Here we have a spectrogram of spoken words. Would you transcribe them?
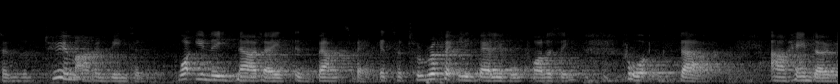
So there's a term I've invented. What you need nowadays is bounce back. It's a terrifically valuable quality for staff. I'll hand over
